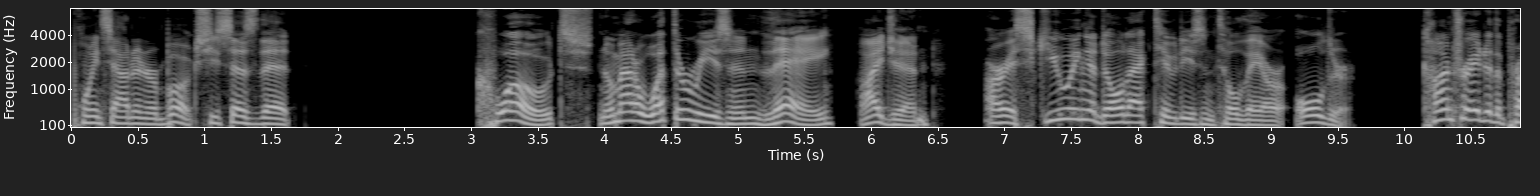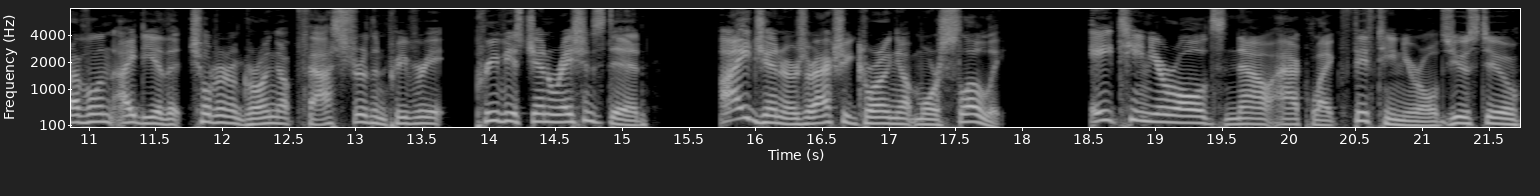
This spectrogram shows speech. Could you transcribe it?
points out in her book. She says that, quote, no matter what the reason, they, iGen, are eschewing adult activities until they are older. Contrary to the prevalent idea that children are growing up faster than previ- previous generations did, iGeners are actually growing up more slowly. 18 year olds now act like 15 year olds used to,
